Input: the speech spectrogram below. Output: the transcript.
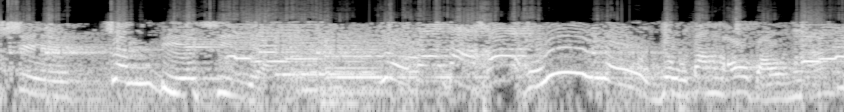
是真憋气呀，又当大茶壶，又当老鸨娘。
